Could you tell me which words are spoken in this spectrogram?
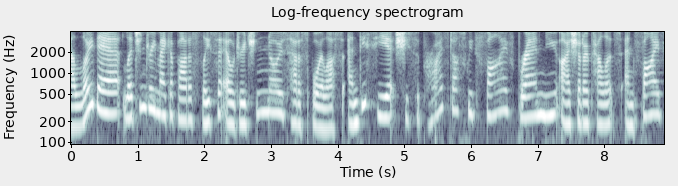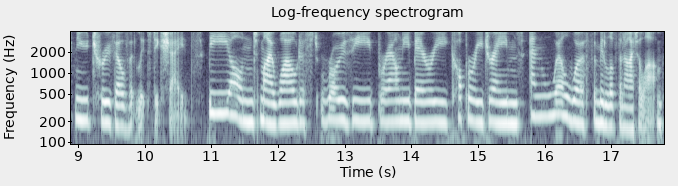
Hello there! Legendary makeup artist Lisa Eldridge knows how to spoil us, and this year she surprised us with five brand new eyeshadow palettes and five new True Velvet lipstick shades. Beyond my wildest rosy, brownie berry, coppery dreams, and well worth the middle of the night alarm.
